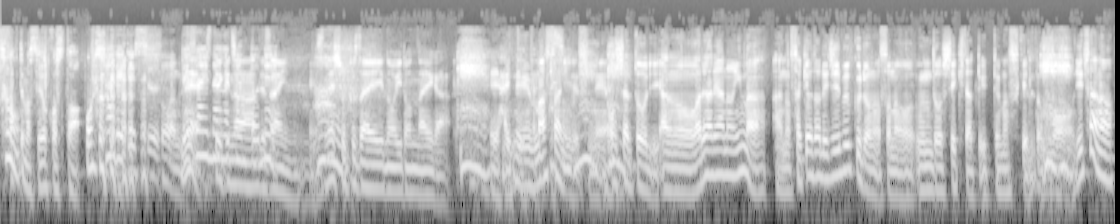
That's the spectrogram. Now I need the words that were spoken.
かかってますよコスト。おしゃれです。そうなんです。デザイナー素敵がちゃんとね、なデザインですね、はい。食材のいろんな絵が、ええ。えー入ってまさにですねええおっしゃる通り。あの我々あの今あの先ほどレジ袋のその運動してきたと言ってますけれども、え。実はあの、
